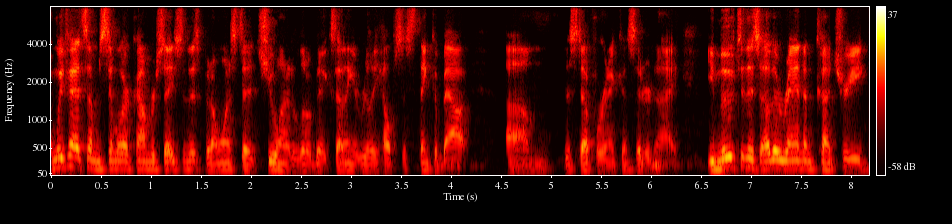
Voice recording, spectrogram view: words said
And we've had some similar conversations this, but I want us to chew on it a little bit because I think it really helps us think about um, the stuff we're going to consider tonight. You move to this other random country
